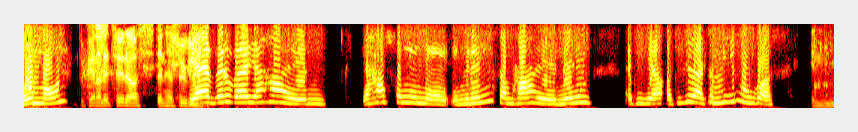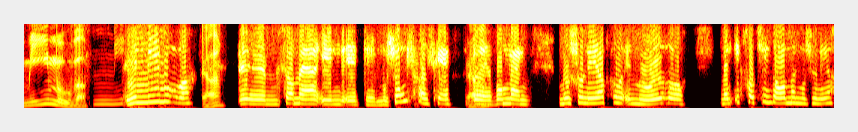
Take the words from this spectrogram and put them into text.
Godmorgen. Du kender lidt til det også, den her cykel. Ja, ved du hvad, jeg har, øh, jeg har sådan en, øh, en veninde, som har øh, nogle af de her, og de hedder altså Me-Movers. En Me-Mover. Mi- En Me-Mover, Ja. øh, som er en, et øh, motionsredskab, Ja. øh, hvor man motionerer på en måde, hvor man ikke får tænkt over, at man motionerer.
